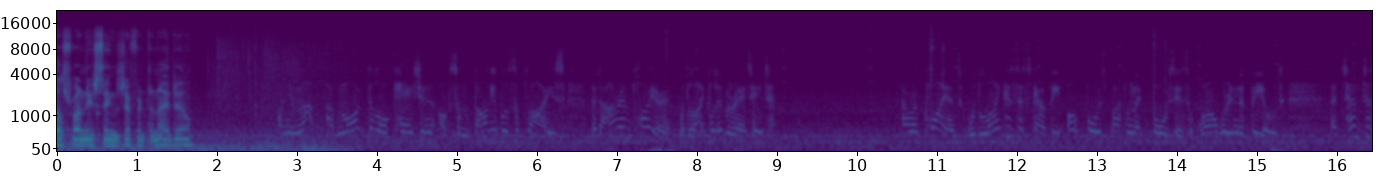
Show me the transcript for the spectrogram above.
Else run these things different than I do? On your map, I've marked the location of some valuable supplies that our employer would like liberated. Our client would like us to scout the OPFOR's battle mech forces while we're in the field. Attempt to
